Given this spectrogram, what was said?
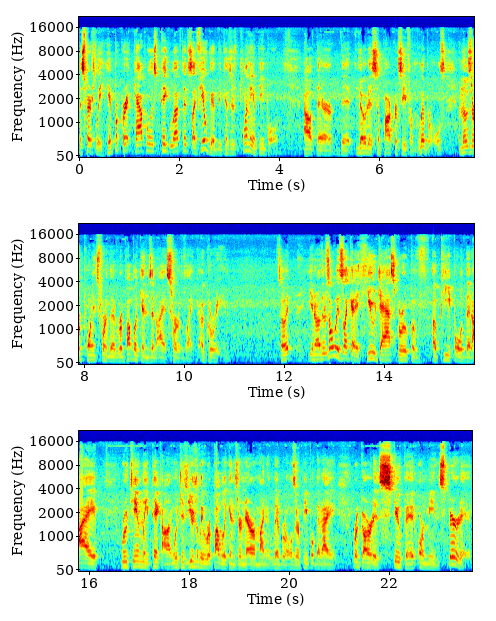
especially hypocrite capitalist pig leftists, I feel good because there's plenty of people out there that notice hypocrisy from liberals, and those are points where the Republicans and I sort of like agree. So it, you know, there's always like a huge ass group of, of people that I routinely pick on, which is usually Republicans or narrow minded liberals or people that I regard as stupid or mean spirited,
